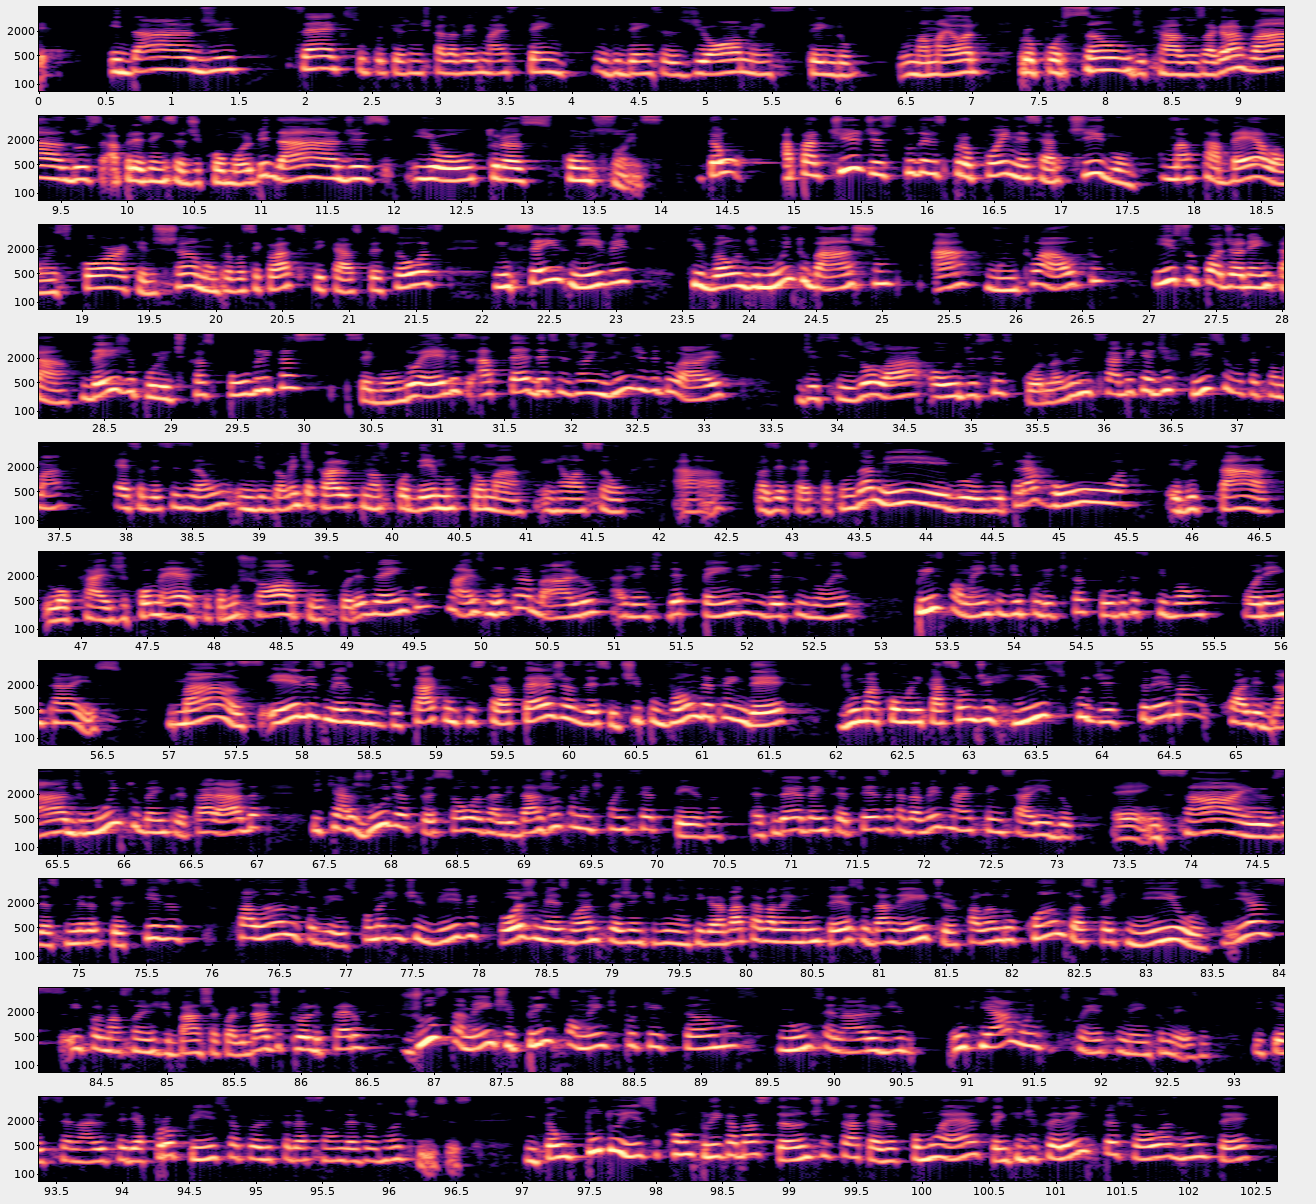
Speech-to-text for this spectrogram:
idade, sexo, porque a gente cada vez mais tem evidências de homens tendo uma maior proporção de casos agravados, a presença de comorbidades e outras condições. Então, a partir disso tudo, eles propõem nesse artigo uma tabela, um score que eles chamam, para você classificar as pessoas em seis níveis que vão de muito baixo a muito alto. Isso pode orientar desde políticas públicas, segundo eles, até decisões individuais de se isolar ou de se expor. Mas a gente sabe que é difícil você tomar essa decisão individualmente. É claro que nós podemos tomar em relação a fazer festa com os amigos, ir para a rua, evitar locais de comércio como shoppings, por exemplo, mas no trabalho a gente depende de decisões, principalmente de políticas públicas que vão orientar isso. Mas eles mesmos destacam que estratégias desse tipo vão depender de uma comunicação de risco de extrema qualidade, muito bem preparada e que ajude as pessoas a lidar justamente com a incerteza. Essa ideia da incerteza cada vez mais tem saído é, ensaios e as primeiras pesquisas falando sobre isso, como a gente vive. Hoje mesmo, antes da gente vir aqui gravar, estava lendo um texto da Nature falando o quanto as fake news e as informações de baixa qualidade proliferam justamente e principalmente porque estamos num cenário de em que há muito desconhecimento mesmo e que esse cenário seria propício à proliferação dessas notícias. Então, tudo isso complica bastante estratégias como esta, em que diferentes pessoas vão ter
